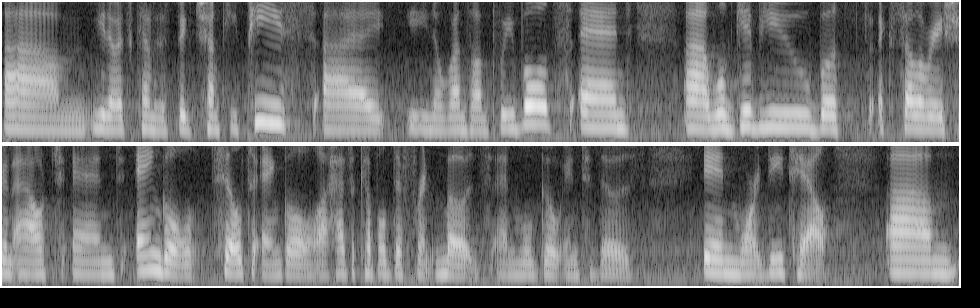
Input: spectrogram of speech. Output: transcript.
Um, you know, it's kind of this big chunky piece. Uh, you know, runs on three volts and uh, will give you both acceleration out and angle, tilt angle. Has a couple different modes, and we'll go into those in more detail. Um,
